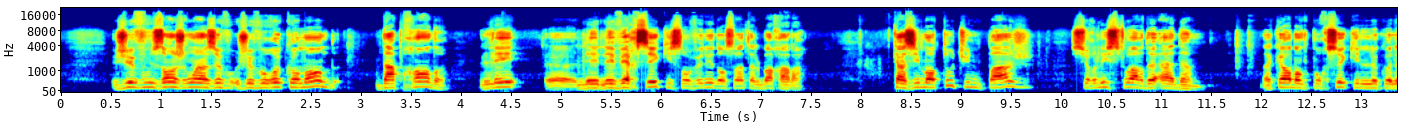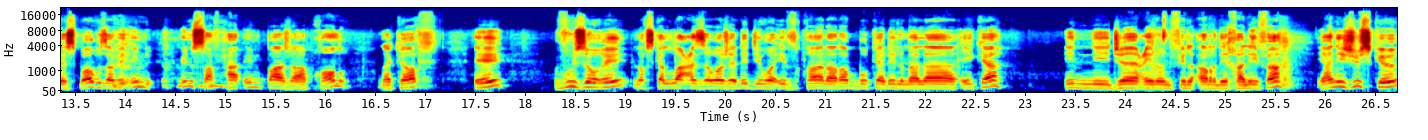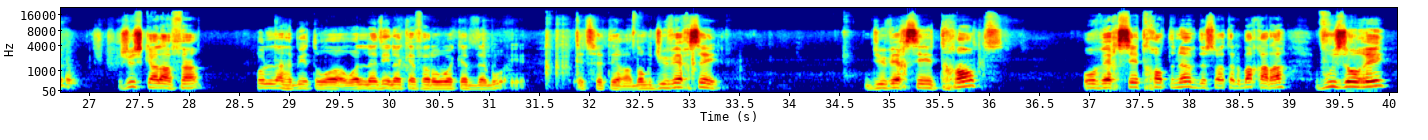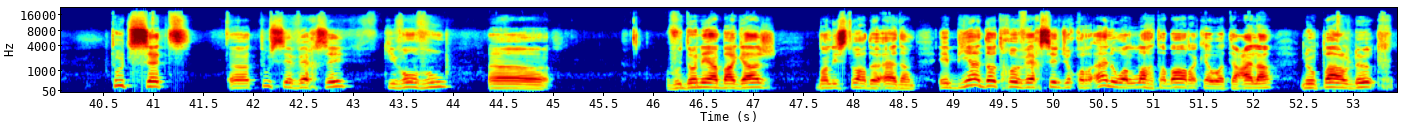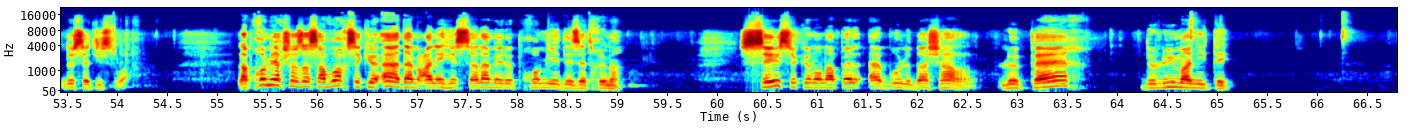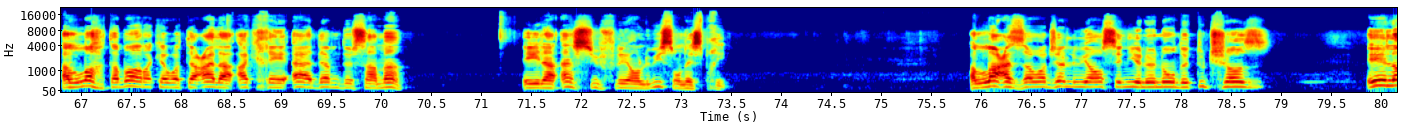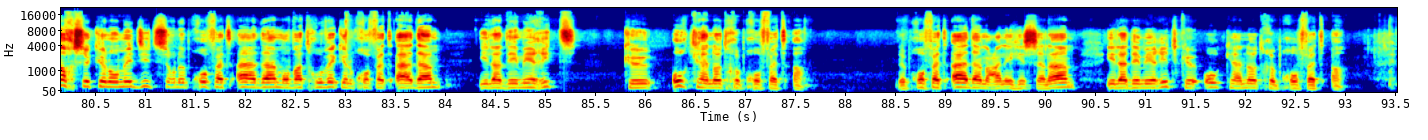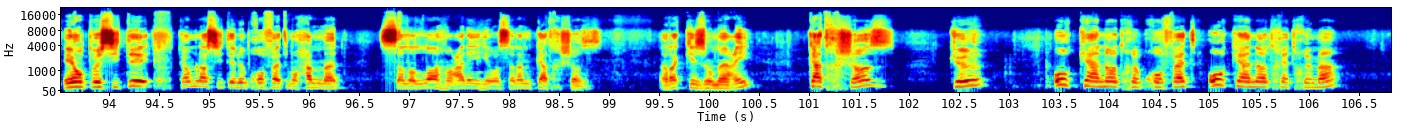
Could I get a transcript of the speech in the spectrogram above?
je vous enjoins, je vous, recommande d'apprendre les, euh, les, les, versets qui sont venus dans Surat al-Baqarah. Quasiment toute une page sur l'histoire de Adam. D'accord? Donc, pour ceux qui ne le connaissent pas, vous avez une, une safha, une page à apprendre. D'accord? Et vous aurez, lorsqu'Allah Azza wa Jalla dit qala rabbuka lil malaika inni ja'ilun fil ardi khalifa, yani jusque jusqu'à la fin, etc. Donc du verset, du verset 30 au verset 39 de Surat al-Baqarah, vous aurez cette, euh, tous ces versets qui vont euh, vous, donner un bagage dans l'histoire de Adam. Et bien d'autres versets du Coran où Allah wa ta'ala nous parle de, de cette histoire. La première chose à savoir, c'est que Adam est le premier des êtres humains. C'est ce que l'on appelle Abul Bashar, le père de l'humanité. Allah ta'ala a créé Adam de sa main et il a insufflé en lui son esprit. Allah Azza lui a enseigné le nom de toutes choses. Et lorsque l'on médite sur le prophète Adam, on va trouver que le prophète Adam, il a des mérites que aucun autre prophète a. Le prophète Adam, salam, il a des mérites que aucun autre prophète a. Et on peut citer, comme l'a cité le prophète Muhammad, sallallahu alayhi wa quatre choses. Quatre choses que aucun autre prophète, aucun autre être humain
